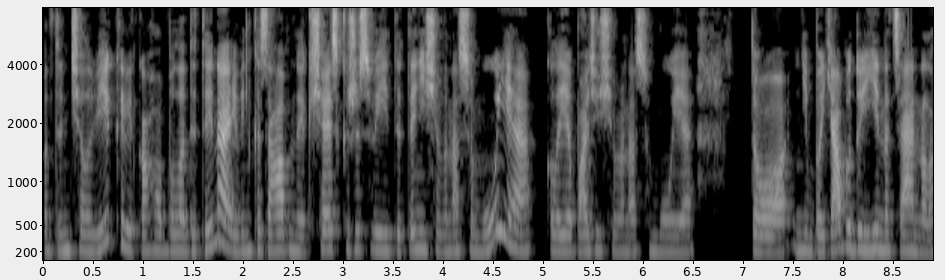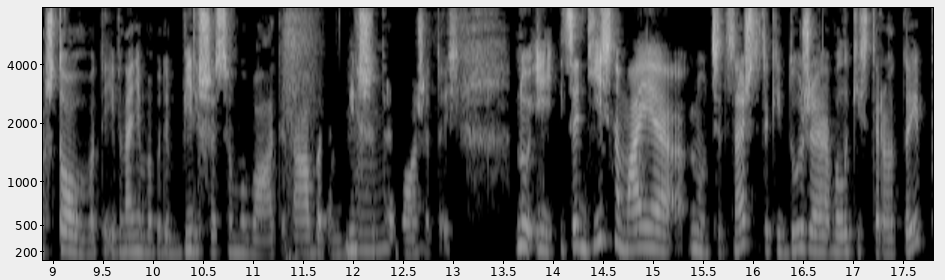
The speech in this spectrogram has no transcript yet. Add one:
один чоловік, в якого була дитина, і він казав: ну, якщо я скажу своїй дитині, що вона сумує, коли я бачу, що вона сумує, то ніби я буду її на це налаштовувати, і вона ніби буде більше сумувати, та або там більше mm-hmm. тривожитись. Ну і і це дійсно має. Ну, це знаєш, це такий дуже великий стереотип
